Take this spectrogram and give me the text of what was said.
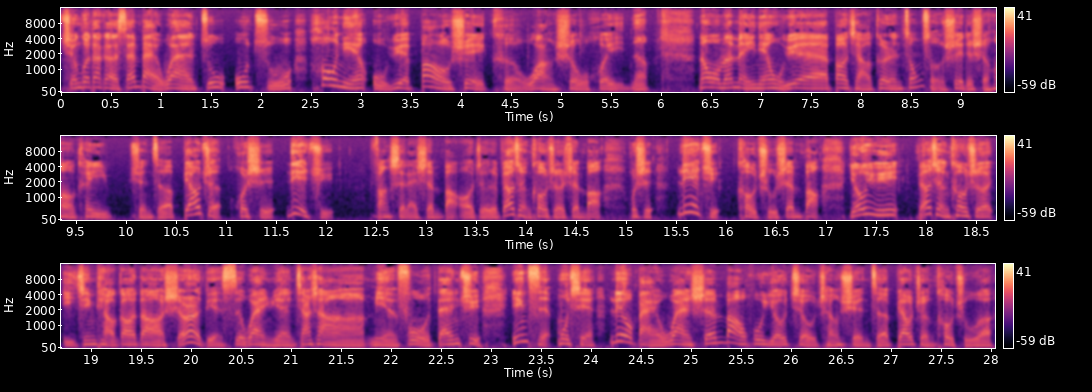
全国大概有三百万租屋族后年五月报税可望受惠呢。那我们每一年五月报缴个人综所税的时候，可以选择标准或是列举。方式来申报哦，就是标准扣除申报或是列举扣除申报。由于标准扣除已经调高到十二点四万元，加上免付单据，因此目前六百万申报户有九成选择标准扣除额。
